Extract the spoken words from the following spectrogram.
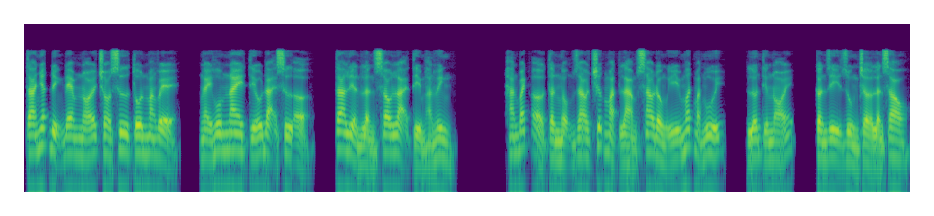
ta nhất định đem nói cho sư tôn mang về, ngày hôm nay tiếu đại sư ở, ta liền lần sau lại tìm hàn huynh. Hàn bách ở tần mộng giao trước mặt làm sao đồng ý mất mặt mũi, lớn tiếng nói, cần gì dùng chờ lần sau,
